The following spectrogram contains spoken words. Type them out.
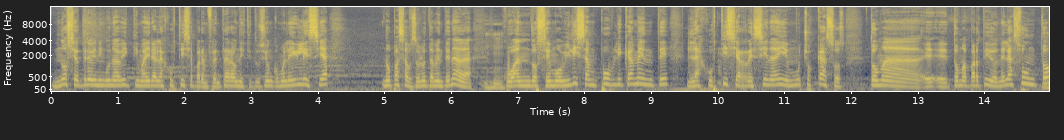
no se atreve ninguna víctima a ir a la justicia para enfrentar a una institución como la iglesia. No pasa absolutamente nada. Cuando se movilizan públicamente, la justicia recién ahí en muchos casos toma, eh, eh, toma partido en el asunto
